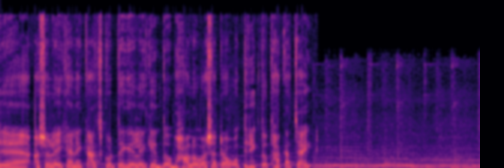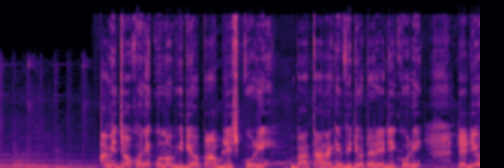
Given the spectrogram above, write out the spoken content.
যে আসলে এখানে কাজ করতে গেলে কিন্তু ভালোবাসাটা অতিরিক্ত থাকা চাই। আমি যখনই কোনো ভিডিও পাবলিশ করি বা তার আগে ভিডিওটা রেডি করি। রেডিও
